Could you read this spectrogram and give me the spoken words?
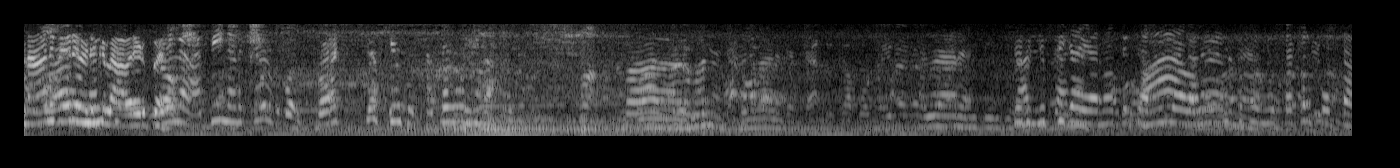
நாலு பேர் எடுக்கலாம் அவர் எடுப்பார் நினைச்சா கரெக்டா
